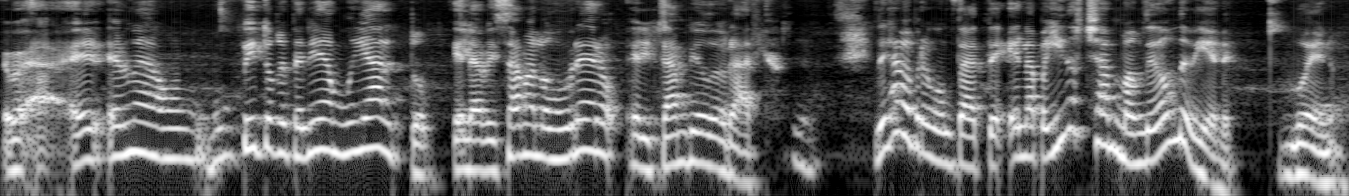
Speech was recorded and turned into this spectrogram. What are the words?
Eh, Era una- un, un pito que tenía muy alto, que le avisaba a los obreros el cambio de horario. Déjame preguntarte, ¿el apellido Chapman de dónde viene? Bueno,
